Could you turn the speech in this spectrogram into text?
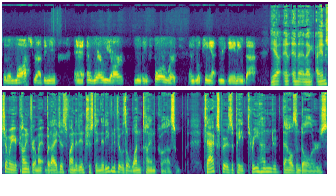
to the lost revenue and, and where we are moving forward and looking at regaining that. Yeah, and, and, and I, I, understand where you're coming from, but I just find it interesting that even if it was a one time cost, taxpayers have paid $300,000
